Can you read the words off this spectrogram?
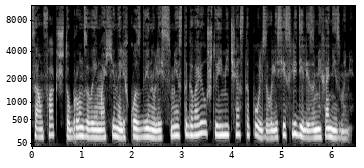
Сам факт, что бронзовые махины легко сдвинулись с места, говорил, что ими часто пользовались и следили за механизмами.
